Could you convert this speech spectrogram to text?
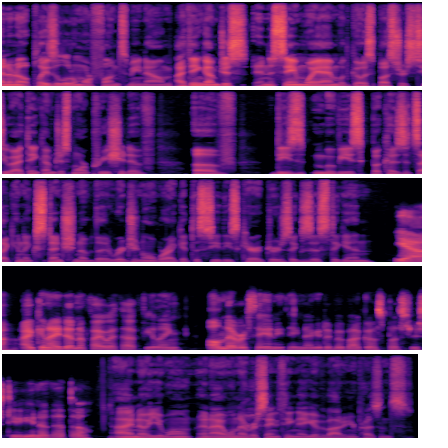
I don't know. It plays a little more fun to me now. I think I'm just in the same way I am with Ghostbusters 2. I think I'm just more appreciative of these movies because it's like an extension of the original where I get to see these characters exist again. Yeah, I can identify with that feeling. I'll never say anything negative about Ghostbusters 2. You know that though. I know you won't, and I will never say anything negative about it in your presence.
